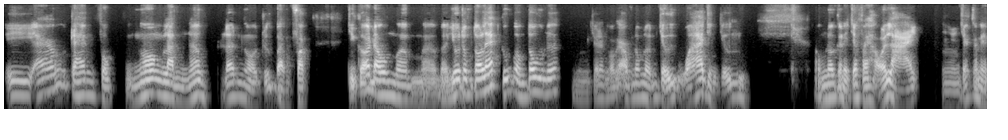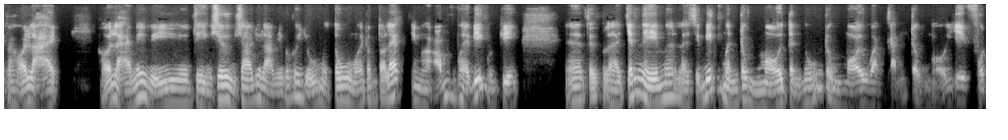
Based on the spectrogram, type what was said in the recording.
y áo trang phục ngon lành không? Lên ngồi trước bàn Phật. Chỉ có đâu mà, mà, mà vô trong toilet cũng còn tu nữa. Cho nên có cái ông đông là chữ quá chừng chữ ông nói cái này chắc phải hỏi lại. Ừ, chắc cái này phải hỏi lại. Hỏi lại mấy vị thiền sư sao chứ làm gì có cái vụ mà tu mà ở trong toilet. Nhưng mà ổng không hề biết một chuyện. À, tức là chánh niệm là sự biết mình trong mọi tình huống trong mọi hoàn cảnh trong mọi giây phút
